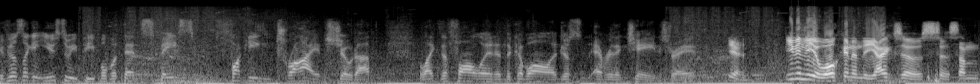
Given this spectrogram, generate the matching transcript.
it feels like it used to be people, but then space fucking tribes showed up, like the Fallen and the Cabal, and just everything changed, right? Yeah. Even the Awoken and the Exos to some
